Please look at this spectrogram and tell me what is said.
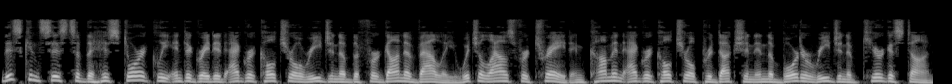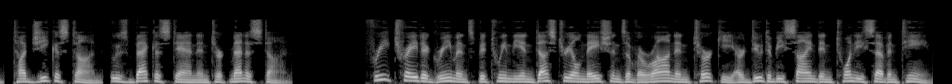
This consists of the historically integrated agricultural region of the Fergana Valley which allows for trade and common agricultural production in the border region of Kyrgyzstan, Tajikistan, Uzbekistan and Turkmenistan. Free trade agreements between the industrial nations of Iran and Turkey are due to be signed in 2017.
